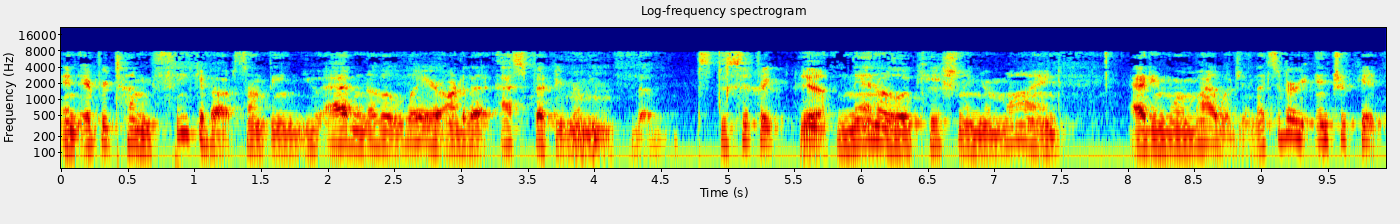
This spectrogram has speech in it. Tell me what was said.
and every time you think about something, you add another layer onto that aspect of your mm-hmm. the specific Yeah. nanolocation in your mind, adding more mileage in. That's a very intricate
